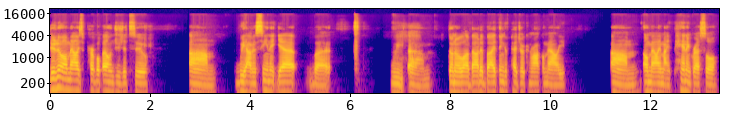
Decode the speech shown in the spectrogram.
do you know O'Malley's a purple belt in Jiu-Jitsu? Um, we haven't seen it yet, but we um, don't know a lot about it. But I think if Pedro can rock O'Malley, um, O'Malley might panic wrestle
